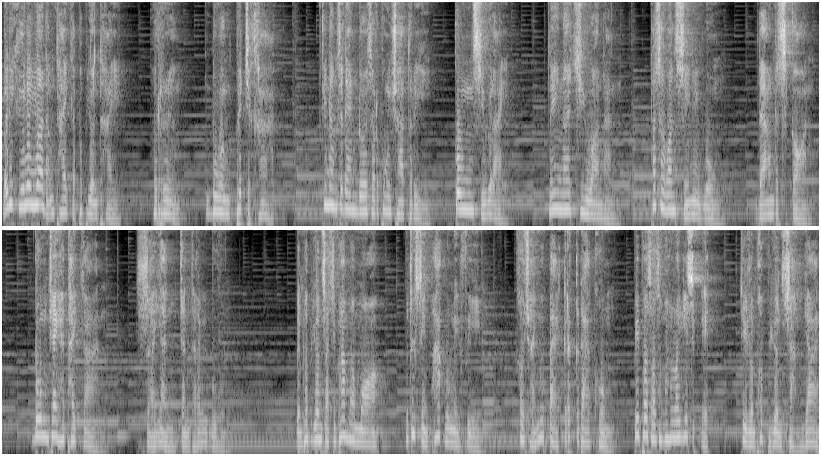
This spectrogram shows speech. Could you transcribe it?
และนี่คือเรื่องย่อหนังไทยกับภาพยนตร์ไทย เรื่องดวงเพชรฆาต ที่นำแสดงโดยสรพงษ์ชาตรีกรุงศรีวิไลในนาชีวานันทัศวรรณเสนีวงศ์ดามดัสกรดวงชัยหัตถยการ สายันจันทรวิบูรณ์เป็นภาพยนตร์ 35 มมบันทึกเสียงภาคลงในฟิล์ม เข้าฉายเมื่อ 8 กรกฎาคม ปีพศ 2521 ที่โรงภาพยนตร์สามย่าน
